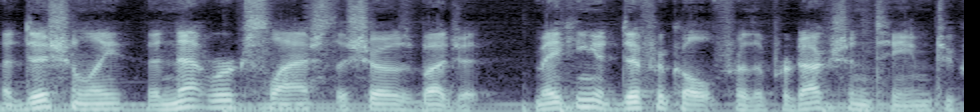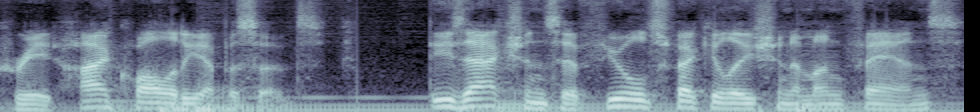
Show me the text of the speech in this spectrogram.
Additionally, the network slashed the show's budget, making it difficult for the production team to create high-quality episodes. These actions have fueled speculation among fans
